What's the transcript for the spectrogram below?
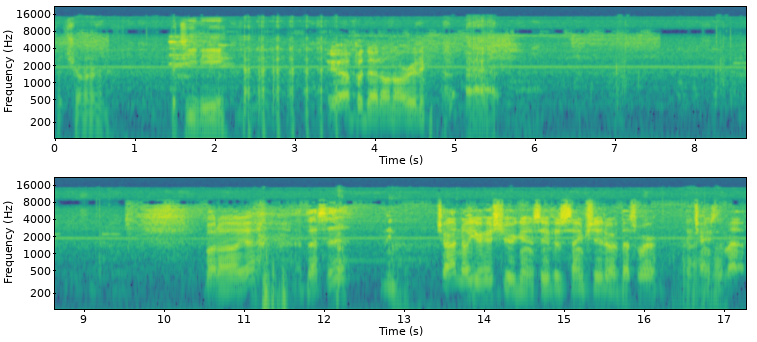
the charm. The TV. Yeah, I put that on already. But uh, yeah, if that's it. I mean, try to know your history again. See if it's the same shit or if that's where they changed the map.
